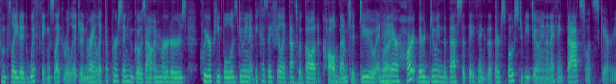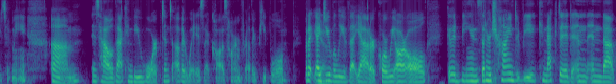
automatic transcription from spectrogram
conflated with things like religion, right? Like the person who goes out and murders queer people is doing it because they feel like that's what God called them to do. And in their heart, they're doing the best that they think that they're supposed to be doing. And I think that's what's scary to me. Um, is how that can be warped into other ways that cause harm for other people. But I, I Yeah. do believe that, yeah, at our core, we are all good beings that are trying to be connected and and that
